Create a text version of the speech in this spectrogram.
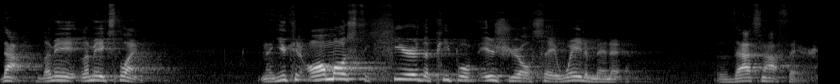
Now, let me, let me explain. Now, you can almost hear the people of Israel say, wait a minute, that's not fair.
